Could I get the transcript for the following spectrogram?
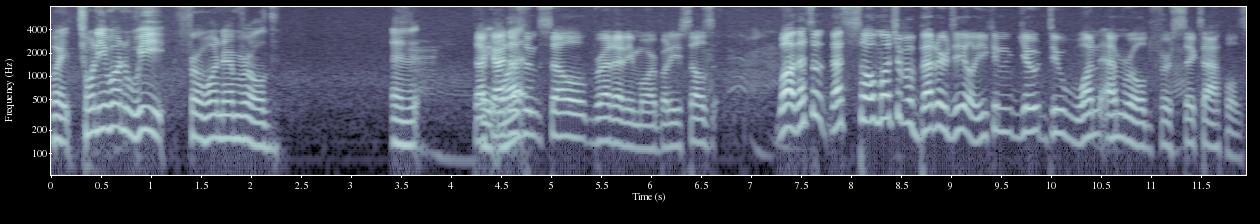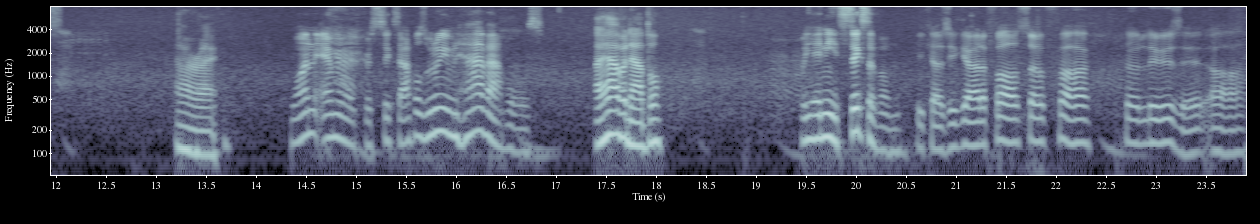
Wait, 21 wheat for one emerald. And that Wait, guy what? doesn't sell bread anymore, but he sells. Wow, that's a that's so much of a better deal. You can go do one emerald for six apples. All right. One emerald for six apples. We don't even have apples. I have an apple. We need six of them. Because you gotta fall so far to lose it all.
